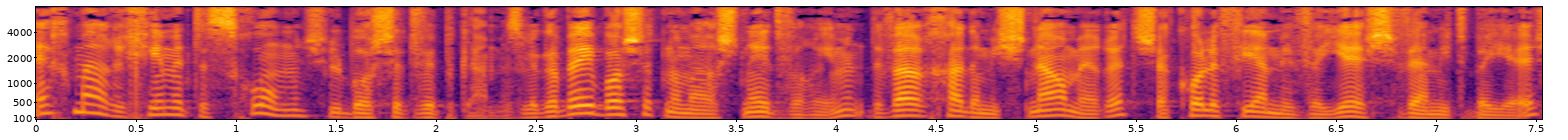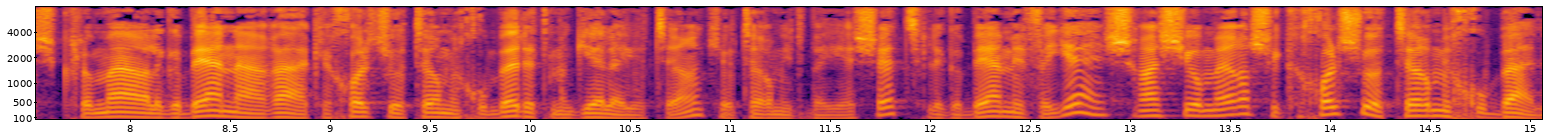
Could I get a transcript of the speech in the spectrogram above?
איך מעריכים את הסכום של בושת ופגם. אז לגבי בושת נאמר שני דברים. דבר אחד, המשנה אומרת שהכל לפי המבייש והמתבייש, כלומר לגבי הנערה ככל שהיא יותר מכובדת מגיע לה יותר, כי יותר מתביישת. לגבי המבייש, רש"י אומר שככל שהוא יותר מכובד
